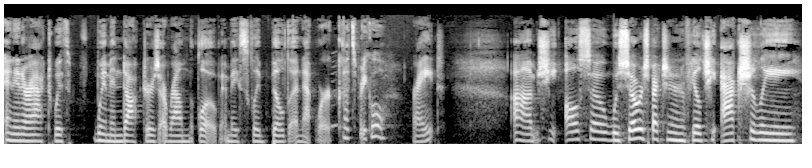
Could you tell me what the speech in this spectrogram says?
and interact with women doctors around the globe and basically build a network That's pretty cool. right? Um, she also was so respected in her field, she actually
